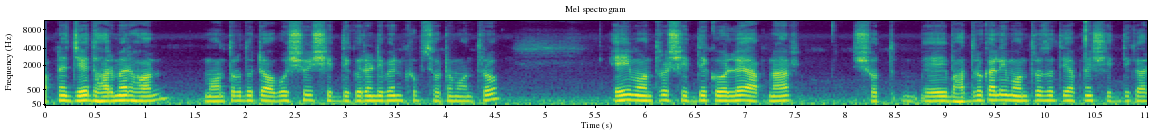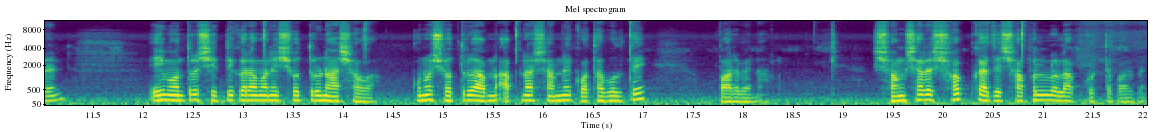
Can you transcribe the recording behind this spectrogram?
আপনি যে ধর্মের হন, মন্ত্র দুটো অবশ্যই সিদ্ধি করে নেবেন, খুব ছোট মন্ত্র। এই মন্ত্র সিদ্ধি করলে আপনার এই ভাদ্রকালী মন্ত্র যদি আপনি সিদ্ধি করেন, এই মন্ত্র সিদ্ধি করা মানে শত্রু নাশ হওয়া। কোনো শত্রু আপনার সামনে কথা বলতে পারবে না। সংসারের সব কাজে সাফল্য লাভ করতে পারবেন।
